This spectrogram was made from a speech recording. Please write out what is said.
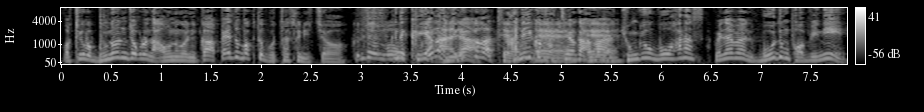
어떻게 보면 문헌적으로 나오는 거니까 빼도 박도 못 할 수는 있죠. 근데 뭐 근데 그게 아니라 것 같아요. 아닐 것 예, 같아요. 그러니까 아마 예. 종교 뭐 하나 왜냐하면 모든 법인이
